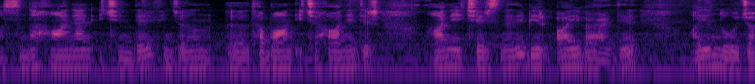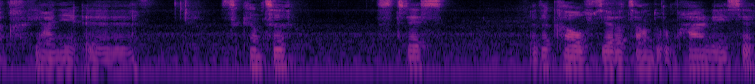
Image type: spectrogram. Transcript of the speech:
Aslında hanen içinde fincanın e, tabağın içi hanedir. Hane içerisinde de bir ay verdi. Ayın doğacak. Yani e, sıkıntı, stres ya da kaos yaratan durum her neyse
